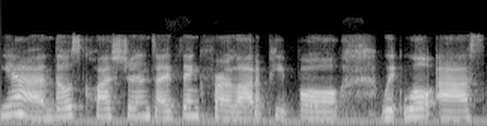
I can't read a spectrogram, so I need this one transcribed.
Yeah, and those questions, I think for a lot of people, we will ask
